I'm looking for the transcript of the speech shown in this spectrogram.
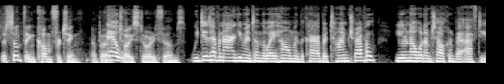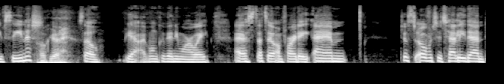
There's something comforting about Now- Toy Story films. We did have an argument on the way home in the car about time travel. You'll know what I'm talking about after you've seen it. Okay. So yeah, I won't give any more away. Uh, so that's out on Friday. Um, just over to telly then.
